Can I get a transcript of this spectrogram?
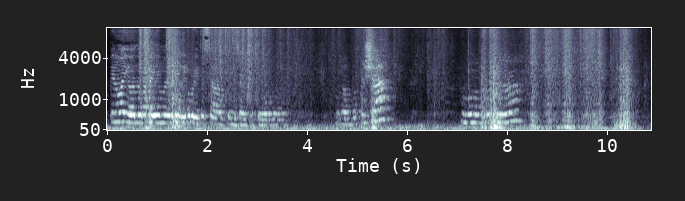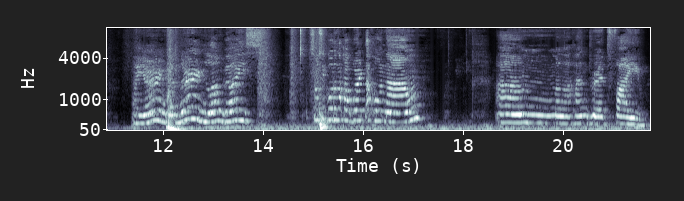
Pero ngayon, nung kakainin mo na nilagay ko muna ito sa freezer kasi magambot na siya. Magambot na. Ayan, ganun lang guys. So siguro naka-worth ako ng um, mga 105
